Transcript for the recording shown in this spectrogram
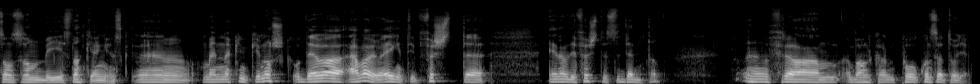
sånn som vi snakker engelsk. Eh, men jeg kunne ikke norsk. Og var, jeg var jo egentlig første, en av de første studentene eh, fra Balkan på konservatoriet.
